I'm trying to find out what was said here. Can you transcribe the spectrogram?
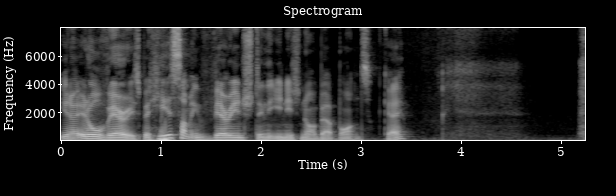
you know, it all varies. But here's something very interesting that you need to know about bonds. Okay.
